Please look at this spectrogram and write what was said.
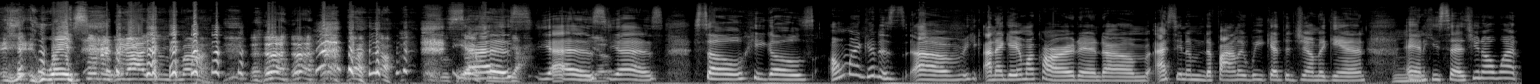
way sooner than I used mine. It was a sample guy. yes, yes, Yep. yes. So he goes, "Oh my goodness!" Um, he- and I gave him a card, and um, I seen him the following week at the gym again, Mm-hmm. and he says, "You know what?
